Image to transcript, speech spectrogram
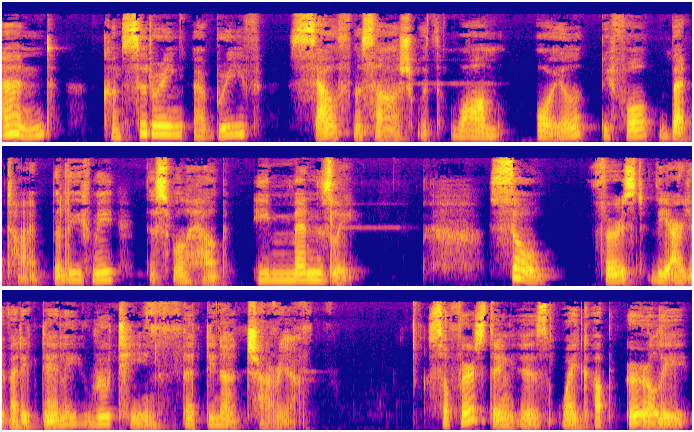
and considering a brief self massage with warm oil before bedtime. Believe me, this will help immensely. So, first, the Ayurvedic daily routine, the Dinacharya. So, first thing is wake up early.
